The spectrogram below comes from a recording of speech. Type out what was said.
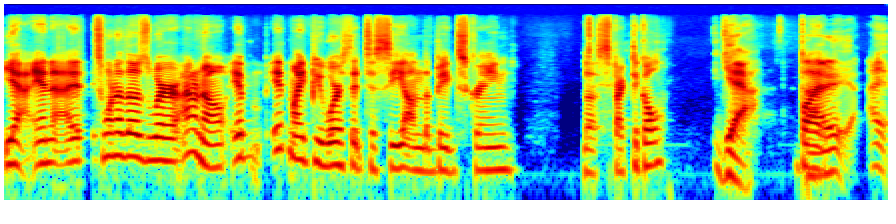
Yeah, and it's one of those where I don't know, it it might be worth it to see on the big screen the spectacle, Yeah, but I, I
